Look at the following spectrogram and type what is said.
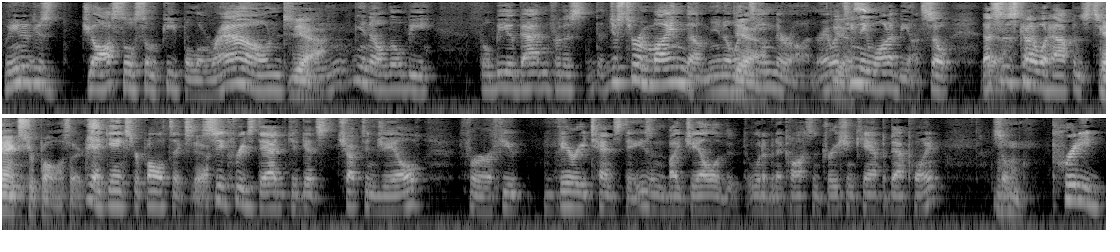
we need to just jostle some people around. Yeah. and, you know, they'll be they'll be a batting for this, just to remind them, you know, what Yeah. team they're on, right? What Yes. team they want to be on. So that's Yeah. just kind of what happens to gangster politics. yeah, gangster politics. Yeah. Siegfried's dad gets chucked in jail for a few very tense days, and by jail it would have been a concentration camp at that point. So Mm-hmm. pretty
